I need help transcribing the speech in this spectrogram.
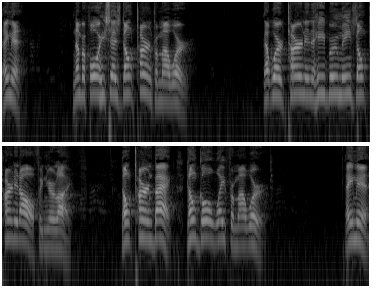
Amen. Amen. Number four, he says, don't turn from my word. That word turn in the Hebrew means don't turn it off in your life. Don't turn back. Don't go away from my word. Amen.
